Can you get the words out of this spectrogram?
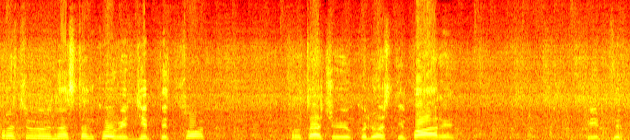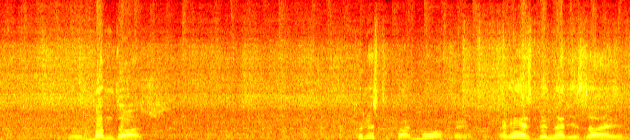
Працюю на станковій Діп 500, протачую кольосні пари під е, бандаж. Кольосні пари, мофи, різьби нарізаємо,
